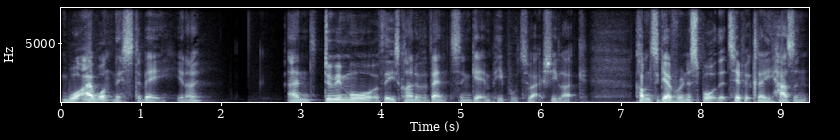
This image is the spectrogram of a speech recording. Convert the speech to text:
what I want this to be, you know? And doing more of these kind of events and getting people to actually like come together in a sport that typically hasn't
